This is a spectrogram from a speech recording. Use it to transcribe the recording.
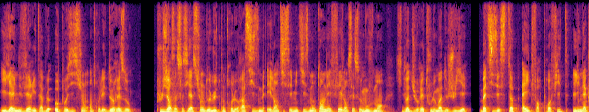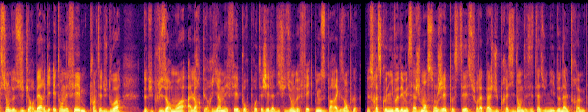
Il y a une véritable opposition entre les deux réseaux. Plusieurs associations de lutte contre le racisme et l'antisémitisme ont en effet lancé ce mouvement qui doit durer tout le mois de juillet. Baptisé Stop Hate for Profit, l'inaction de Zuckerberg est en effet pointée du doigt depuis plusieurs mois alors que rien n'est fait pour protéger la diffusion de fake news par exemple, ne serait-ce qu'au niveau des messages mensongers postés sur la page du président des États-Unis Donald Trump.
